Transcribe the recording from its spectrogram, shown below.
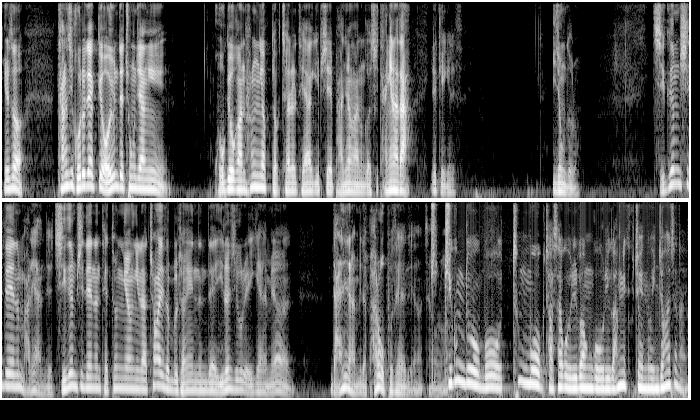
그래서 당시 고려대학교 어윤대 총장이 고교 간 학력 격차를 대학 입시에 반영하는 것이 당연하다 이렇게 얘기를 했어요. 이 정도로. 지금 시대에는 말이 안 돼요. 지금 시대는 대통령이나 청와대에서 뭘 정했는데 이런 식으로 얘기하면 난리 납니다. 바로 오퍼해야 돼요. 참고로. 지 금도 뭐 특목, 자사고, 일반고 우리가 학력 격차 있는 거 인정하잖아요.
